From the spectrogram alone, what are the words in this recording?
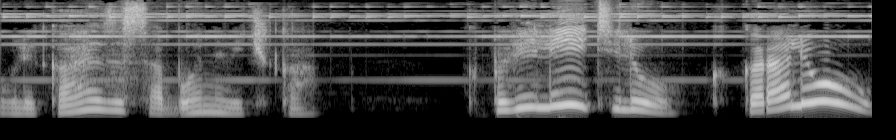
увлекая за собой новичка. «К повелителю! К королю!»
